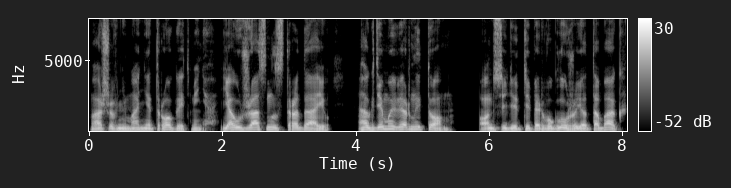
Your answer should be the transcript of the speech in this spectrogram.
«Ваше внимание трогает меня. Я ужасно страдаю. А где мой верный Том? Он сидит теперь в углу, жует табак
